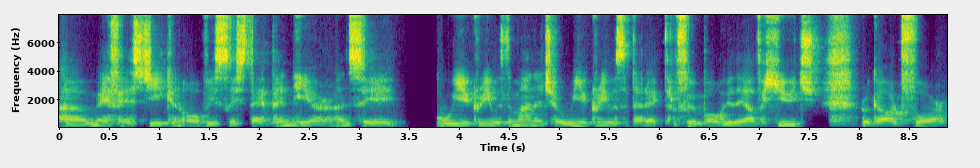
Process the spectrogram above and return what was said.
Um, FSG can obviously step in here and say, we agree with the manager, we agree with the director of football, who they have a huge regard for,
